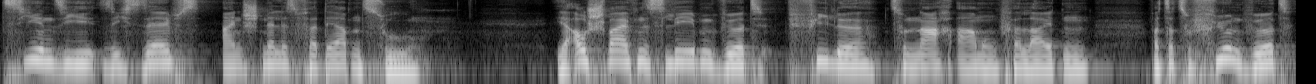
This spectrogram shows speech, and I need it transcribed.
ziehen sie sich selbst ein schnelles Verderben zu. Ihr ausschweifendes Leben wird viele zur Nachahmung verleiten, was dazu führen wird,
